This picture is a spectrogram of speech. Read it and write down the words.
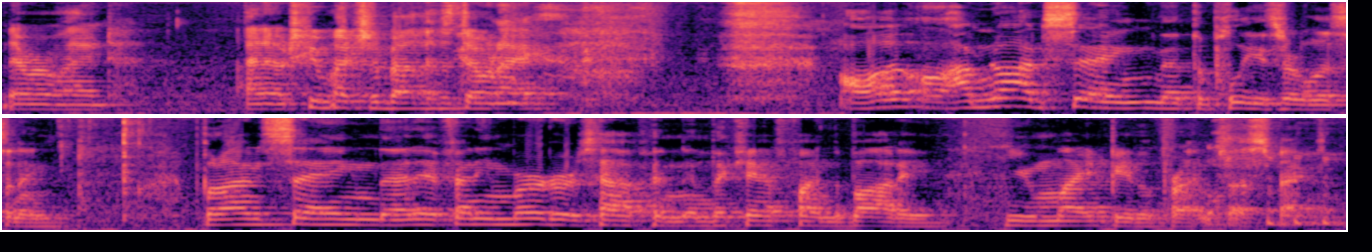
Never mind. I know too much about this, don't I? I- I'm not saying that the police are listening, but I'm saying that if any murders happen and they can't find the body, you might be the prime suspect.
